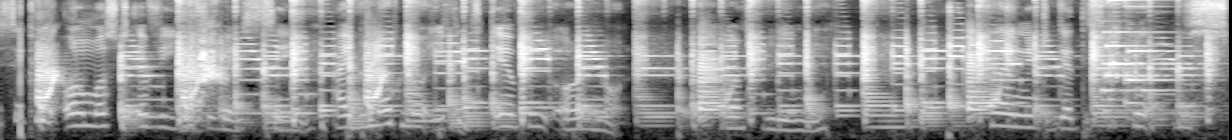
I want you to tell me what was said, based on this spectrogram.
basically almost every YouTuber is saying. I do not know if it's every or not. Don't blame me. I need to get this, this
